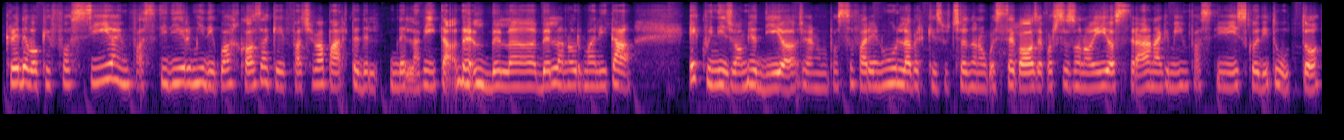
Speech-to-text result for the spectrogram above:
credevo che fossi io a infastidirmi di qualcosa che faceva parte del- della vita, del- della, della normalità. E quindi dicevo, mio Dio, cioè non posso fare nulla perché succedono queste cose, forse sono io strana che mi infastidisco di tutto.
